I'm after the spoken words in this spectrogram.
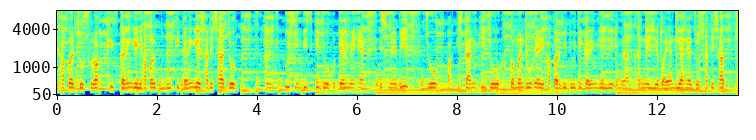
यहाँ पर जो सुरक्षित करेंगे, यहाँ पर ड्यूटी करेंगे। साथ ही साथ जो वेस्ट इंडीज़ की जो होटल में है, इसमें भी जो पाकिस्तान की जो कमांडो है, यहाँ पर भी ड्यूटी करेंगे। ये इमरान खान ने ये बयान दिया है, जो साथ ही साथ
